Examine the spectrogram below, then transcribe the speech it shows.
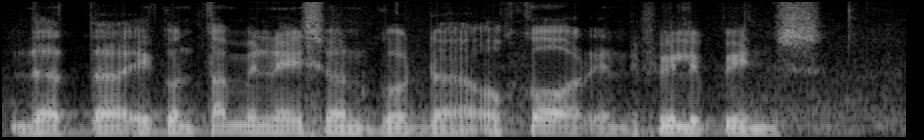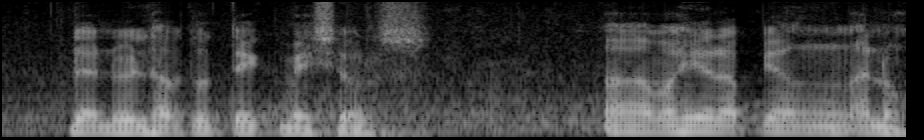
that uh, a contamination could uh, occur in the Philippines, then we'll have to take measures. Uh, mahirap yung ano,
